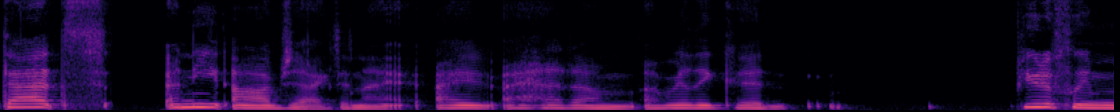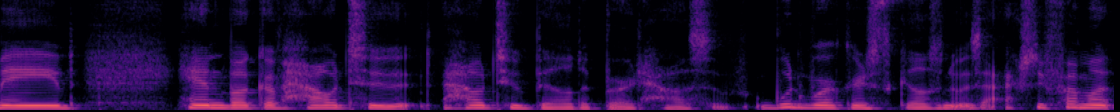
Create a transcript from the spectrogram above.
that's a neat object, and I I, I had um a really good, beautifully made handbook of how to how to build a birdhouse of woodworker skills, and it was actually from a,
